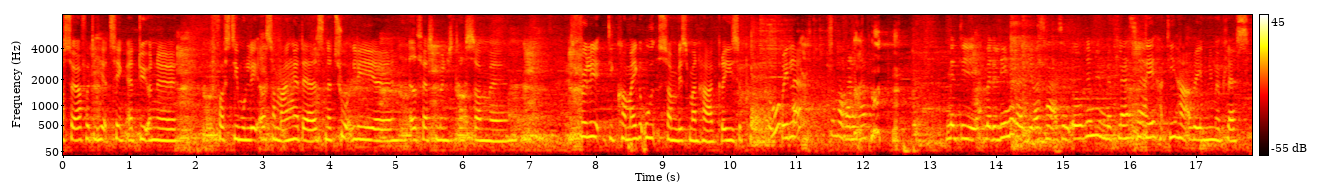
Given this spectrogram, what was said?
at sørge for de her ting, at dyrene får stimuleret så mange af deres naturlige øh, adfærdsmønstre, som øh, selvfølgelig, de kommer ikke ud, som hvis man har grise på, på friland. Nu hopper den op. Men, de, men det ligner, at de også har sådan rimelig med plads her. Det, de har rimelig med plads.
